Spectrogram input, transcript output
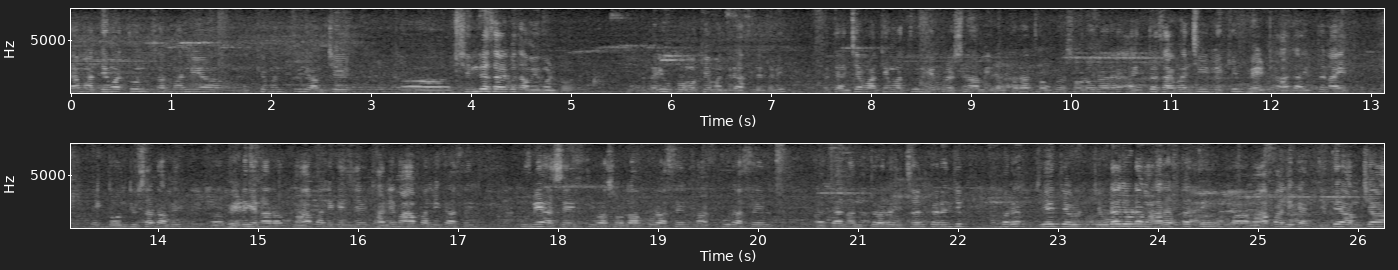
त्या माध्यमातून सन्माननीय मुख्यमंत्री आमचे शिंदेसाहेबच आम्ही म्हणतो. जरी उपमुख्यमंत्री असले तरी तर त्यांच्या माध्यमातून हे प्रश्न आम्ही लवकरात लवकर सोडवणार आहे. आयुक्त साहेबांची देखील भेट आज आयुक्त नाहीत. एक दोन दिवसात आम्ही भेट घेणार आहोत. महापालिकेचे ठाणे महापालिका असेल पुणे असेल किंवा सोलापूर असेल नागपूर असेल त्यानंतर इचलकरंजी बऱ्या जे जेव जेवढ्या जेवढ्या महाराष्ट्रातील महापालिका आहेत जिथे आमच्या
